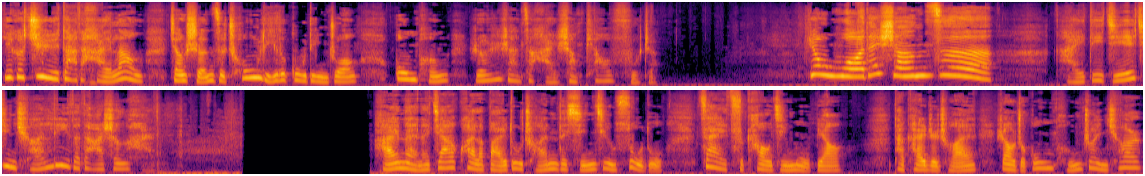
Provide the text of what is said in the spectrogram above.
一个巨大的海浪将绳子冲离了固定桩，工棚仍然在海上漂浮着。用我的绳子！凯蒂竭尽全力的大声喊。海奶奶加快了摆渡船的行进速度，再次靠近目标。他开着船绕着工棚转圈儿，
